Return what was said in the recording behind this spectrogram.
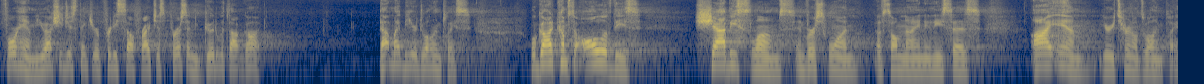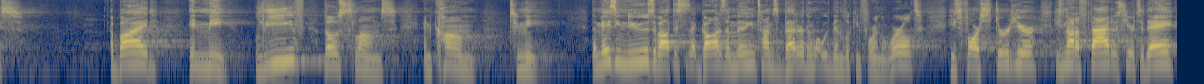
for Him. You actually just think you're a pretty self righteous person, good without God. That might be your dwelling place. Well, God comes to all of these shabby slums in verse 1 of Psalm 9, and He says, I am your eternal dwelling place. Abide in me. Leave those slums and come to me. The amazing news about this is that God is a million times better than what we've been looking for in the world. He's far sturdier. He's not a fad who's here today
